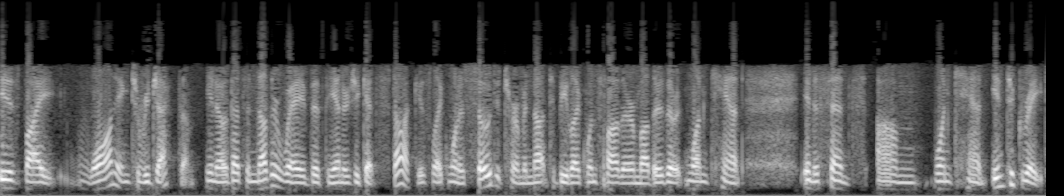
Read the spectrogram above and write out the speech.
is by wanting to reject them. You know, that's another way that the energy gets stuck. Is like one is so determined not to be like one's father or mother that one can't in a sense, um, one can't integrate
